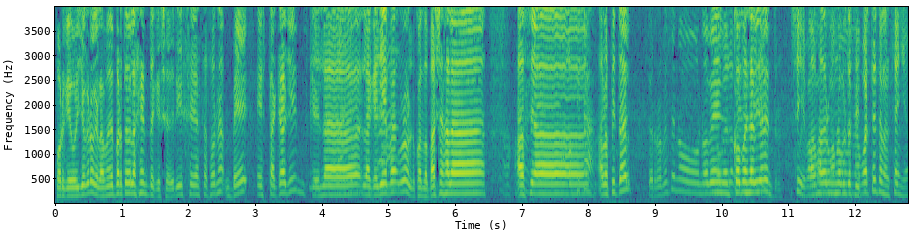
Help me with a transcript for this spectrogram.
porque yo creo que la mayor parte de la gente que se dirige a esta zona ve esta calle, que es la, la que lleva, bueno, cuando pasas a la, hacia al hospital, pero realmente no, no ven No cómo es la vida dentro. Sí, Pues vamos, a dar una vueltecita. vuelta y te lo enseño.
